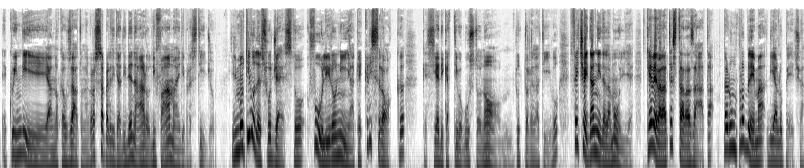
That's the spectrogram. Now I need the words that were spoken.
e quindi hanno causato una grossa perdita di denaro, di fama e di prestigio. Il motivo del suo gesto fu l'ironia che Chris Rock, che sia di cattivo gusto o no, tutto relativo, fece ai danni della moglie, che aveva la testa rasata per un problema di alopecia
